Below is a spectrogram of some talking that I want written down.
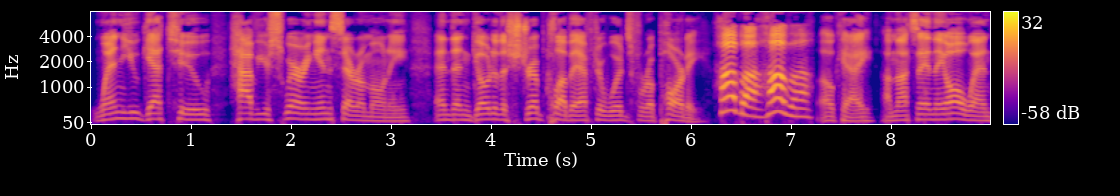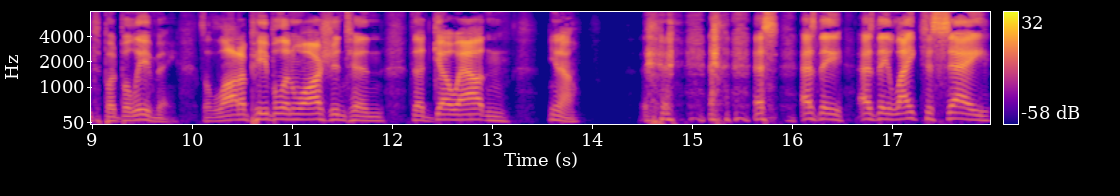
when you get to have your swearing in ceremony and then go to the strip club afterwards for a party. Hubba, hubba. Okay. I'm not saying they all went, but believe me, there's a lot of people in Washington that go out and, you know, as as they as they like to say,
